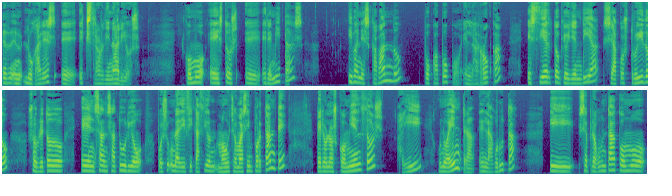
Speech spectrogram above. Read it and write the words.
eh, lugares eh, extraordinarios, como estos eh, eremitas iban excavando poco a poco en la roca. Es cierto que hoy en día se ha construido, sobre todo en San Saturio, pues una edificación mucho más importante, pero los comienzos, ahí uno entra en la gruta y se pregunta cómo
